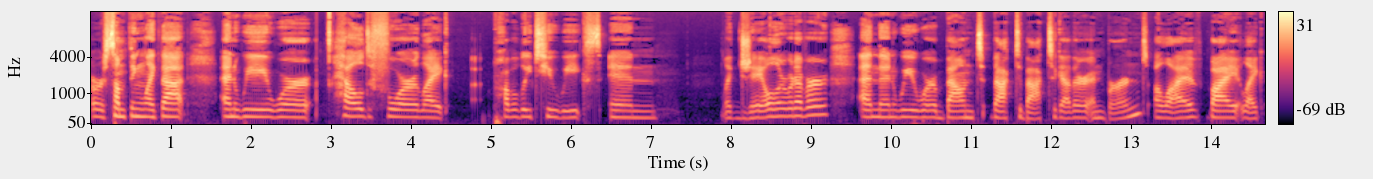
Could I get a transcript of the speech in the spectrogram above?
or something like that. And we were held for like probably 2 weeks in like jail or whatever. And then we were bound back to back together and burned alive by like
